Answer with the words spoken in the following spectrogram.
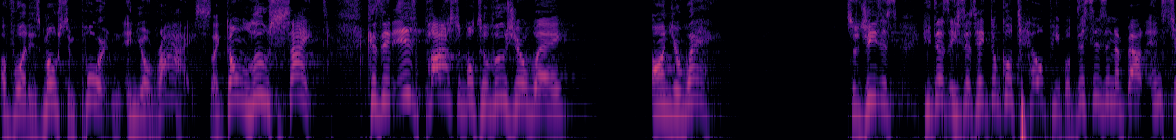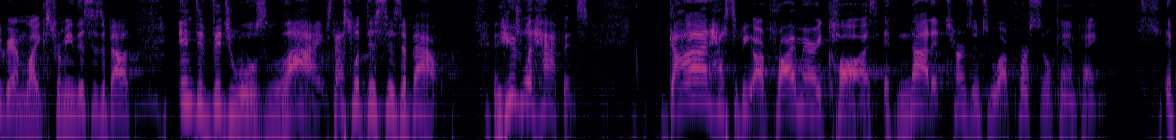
of what is most important in your rise. Like, don't lose sight, because it is possible to lose your way on your way. So Jesus, he does, he says, hey, don't go tell people. This isn't about Instagram likes for me. This is about individuals' lives. That's what this is about. And here's what happens. God has to be our primary cause. If not, it turns into our personal campaign. If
